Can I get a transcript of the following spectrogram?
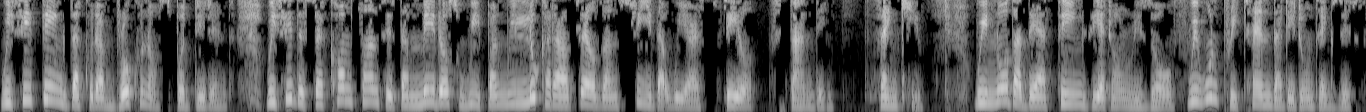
We see things that could have broken us but didn't. We see the circumstances that made us weep and we look at ourselves and see that we are still standing. Thank you. We know that there are things yet unresolved. We won't pretend that they don't exist.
